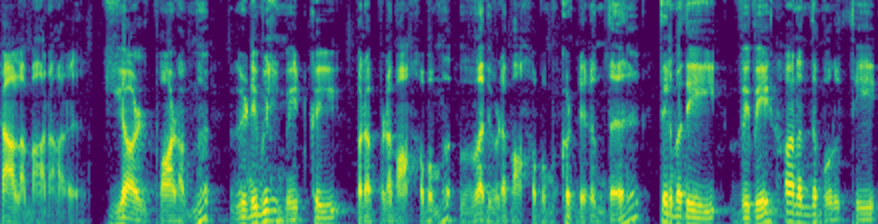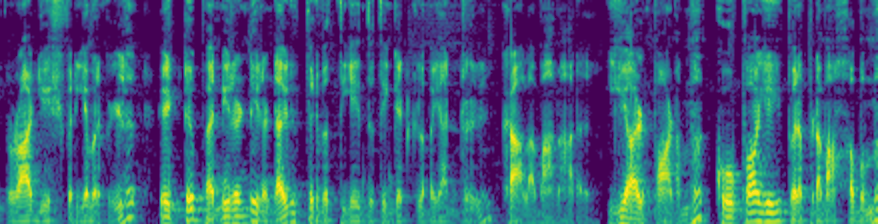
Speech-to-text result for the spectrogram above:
காலமானார். யாழ்ப்பாணம் இடிவில் மேற்கை பிறப்பிடமாகவும் வதிவிடமாகவும் கொண்டிருந்த திருமதி விவேகானந்த மூர்த்தி ராஜேஸ்வரி அவர்கள் எட்டு பன்னிரண்டு இரண்டாயிரத்தி இருபத்தி ஐந்து திங்கட்கிழமை அன்று காலமானார். யாழ்ப்பாணம் கோப்பாயை பிறப்பிடமாகவும்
